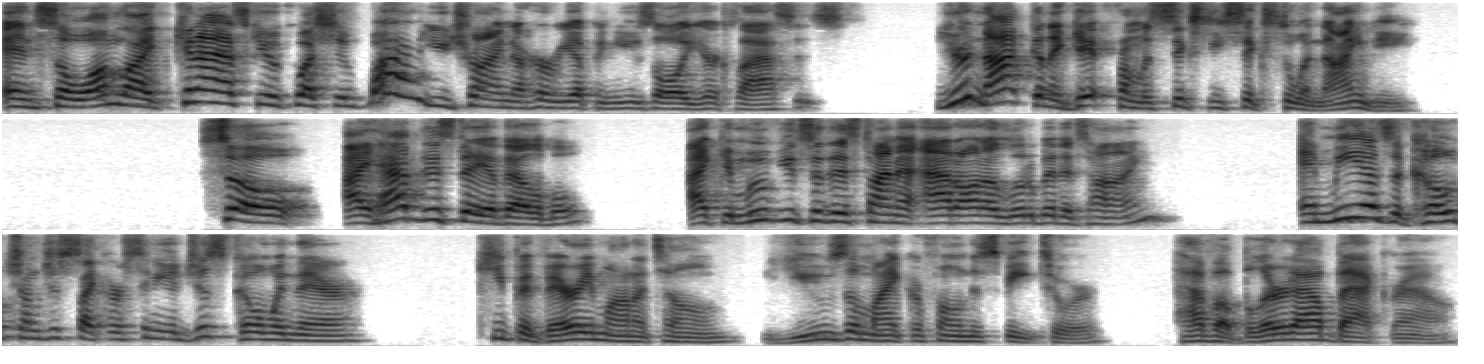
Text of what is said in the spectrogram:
And so I'm like, can I ask you a question? Why are you trying to hurry up and use all your classes? You're not going to get from a 66 to a 90. So I have this day available. I can move you to this time and add on a little bit of time. And me as a coach, I'm just like, Arsenio, just go in there, keep it very monotone, use a microphone to speak to her, have a blurred out background,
